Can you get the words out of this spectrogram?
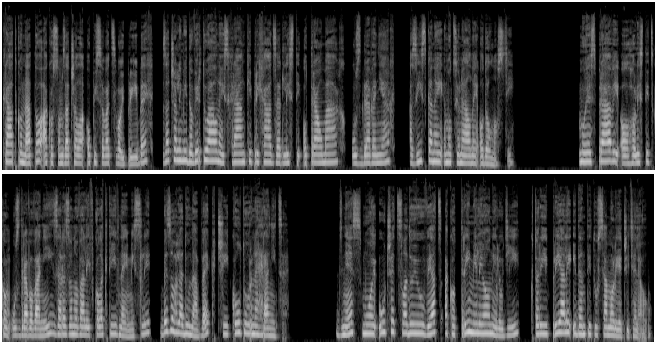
Krátko na to, ako som začala opisovať svoj príbeh, začali mi do virtuálnej schránky prichádzať listy o traumách, uzdraveniach a získanej emocionálnej odolnosti. Moje správy o holistickom uzdravovaní zarezonovali v kolektívnej mysli bez ohľadu na vek či kultúrne hranice. Dnes môj účet sledujú viac ako 3 milióny ľudí, ktorí prijali identitu samoliečiteľov.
